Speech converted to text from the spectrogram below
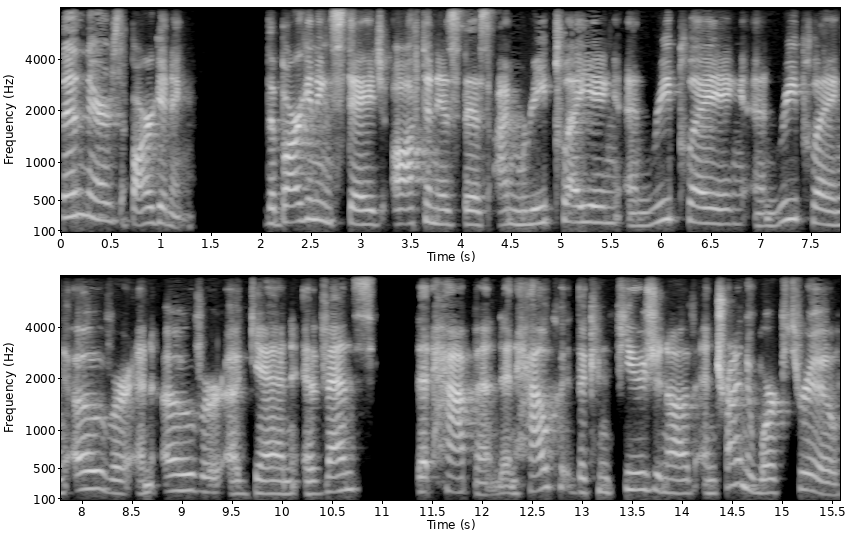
Then there's bargaining. The bargaining stage often is this I'm replaying and replaying and replaying over and over again events that happened and how could the confusion of and trying to work through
